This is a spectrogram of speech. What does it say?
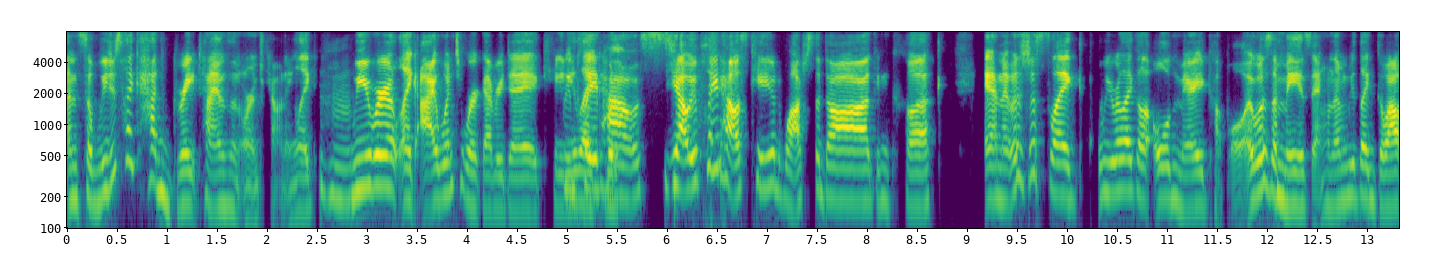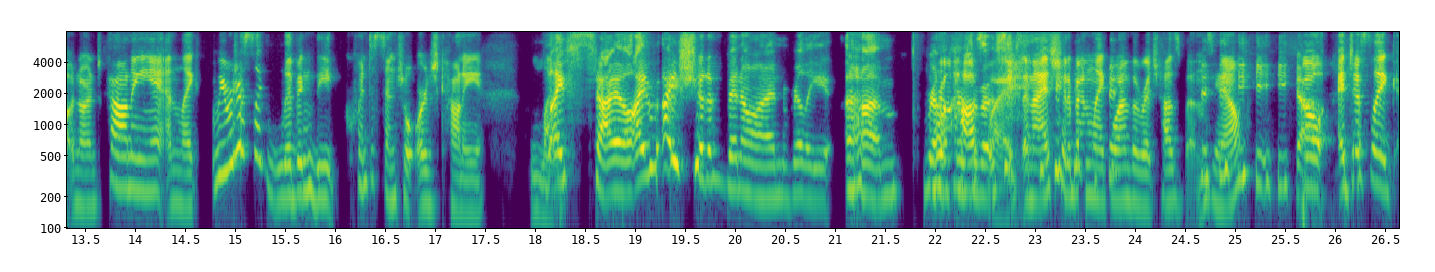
And so we just like had great times in Orange County. Like Mhm. we were like, I went to work every day. Katie we played like would- house. yeah, we played house. Katie would watch the dog and cook. And it was just like we were like an old married couple. It was amazing. And then we'd like go out in Orange County and like we were just like living the quintessential Orange County life. lifestyle. I I should have been on really um Real Housewives housewives. and I should have been like one of the rich husbands, you know? yeah. So it just like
